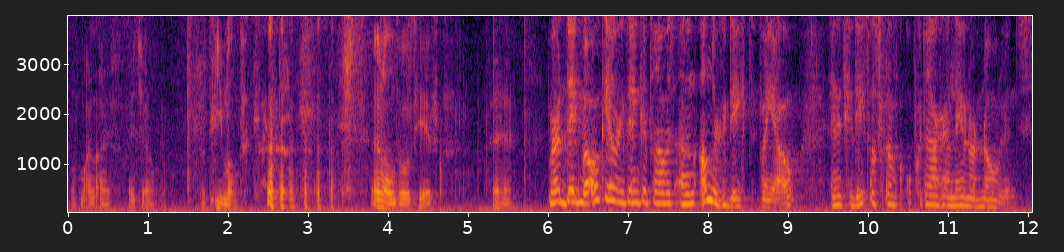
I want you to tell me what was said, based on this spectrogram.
of my life, weet je wel. Dat iemand een antwoord geeft. maar het deed me ook heel erg denken trouwens aan een ander gedicht van jou. En het gedicht was geloof ik opgedragen aan Leonard Nolens.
